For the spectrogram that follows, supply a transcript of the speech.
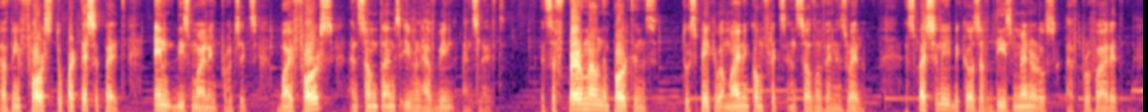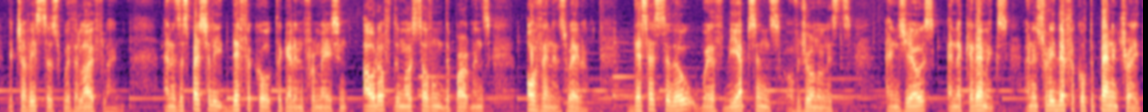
have been forced to participate in these mining projects by force and sometimes even have been enslaved. It's of paramount importance to speak about mining conflicts in southern Venezuela, especially because of these minerals have provided the Chavistas with a lifeline. And it's especially difficult to get information out of the most southern departments of Venezuela. This has to do with the absence of journalists, NGOs and academics and it's really difficult to penetrate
